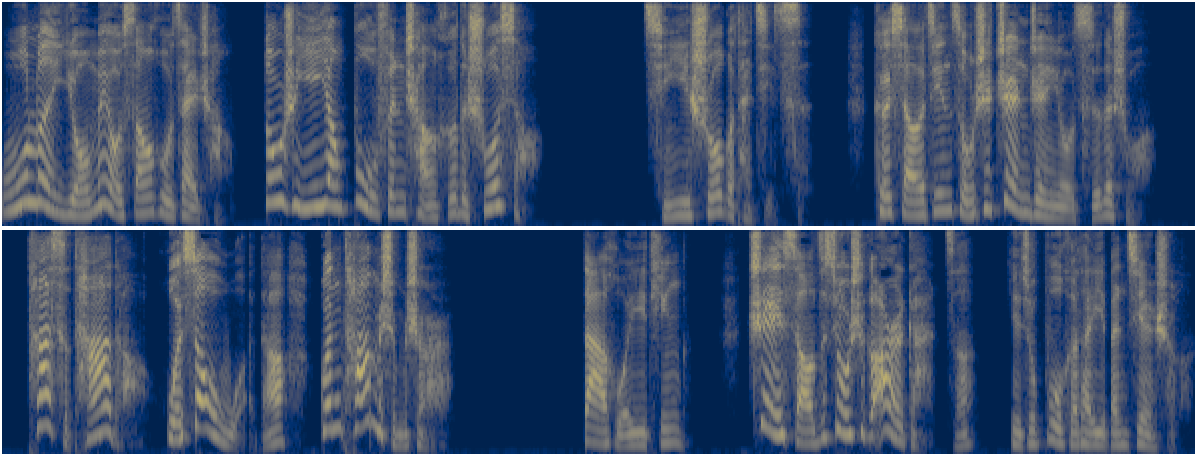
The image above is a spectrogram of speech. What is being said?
无论有没有丧户在场，都是一样不分场合的说笑。秦姨说过他几次，可小金总是振振有词的说：“他死他的，我笑我的，关他们什么事儿？”大伙一听。这小子就是个二杆子，也就不和他一般见识了。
